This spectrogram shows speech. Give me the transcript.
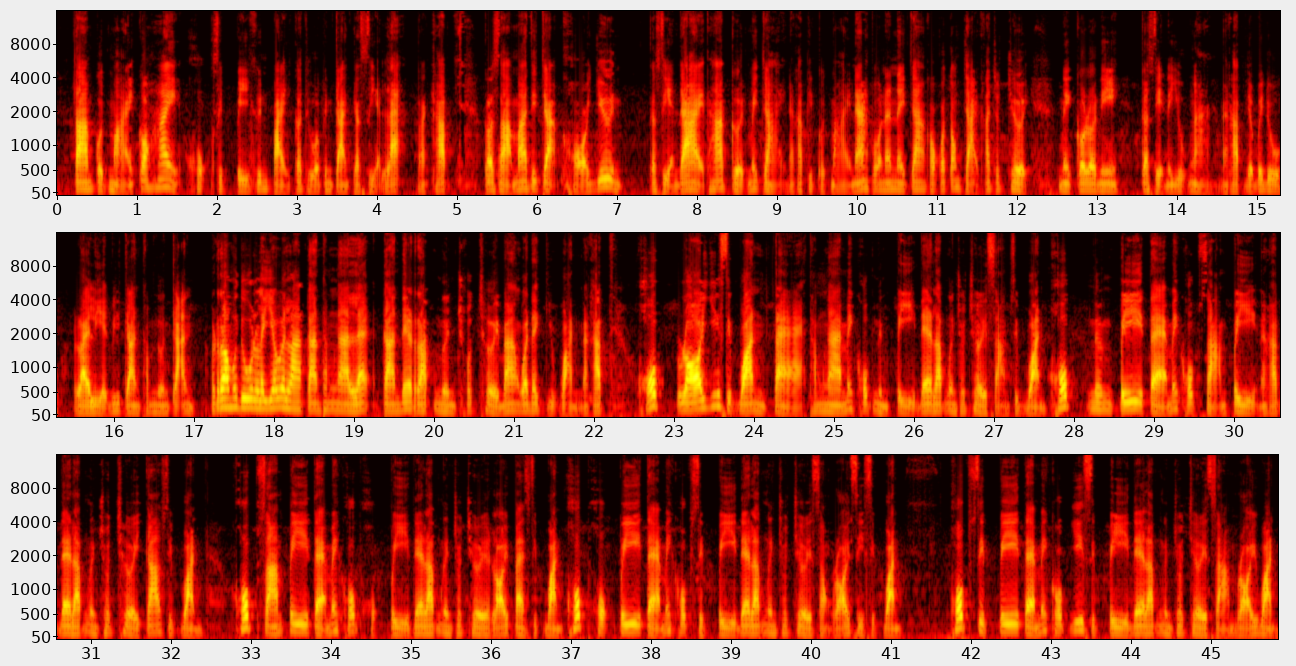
ตามกฎหมายก็ให้ 60 ปีขึ้นไป ก็ถือว่าเป็นการเกษียณแล้วนะครับ ก็สามารถที่จะขอยื่นเกษียณได้ถ้าเกิดไม่จ่ายนะครับ ผิดกฎหมายนะ เพราะนั้นนายจ้างเขาก็ต้องจ่ายค่าชดเชย ในกรณีเกษียณอายุงานนะครับ เดี๋ยวไปดูรายละเอียดวิธีการคำนวณกัน เรามาดูระยะเวลาการทำงานและการได้รับเงินชดเชยบ้างว่าได้กี่วันนะครับ ครบ 120 วัน แต่ทำงานไม่ครบ 1 ปี ได้รับเงินชดเชย 30 วัน ครบ 1 ปี แต่ไม่ครบ 3 ปีนะครับได้รับเงินชดเชย 90 วัน ครบ 3 ปี แต่ไม่ครบ 6 ปี ได้รับเงินชดเชย 180 วัน ครบ 6 ปี แต่ไม่ครบ 10 ปี ได้รับเงินชดเชย 240 วัน ครบ 10 ปี แต่ไม่ครบ 20 ปี ได้รับเงินชดเชย 300 วัน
